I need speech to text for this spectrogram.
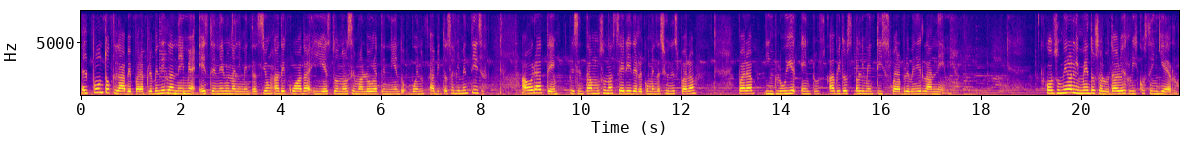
El punto clave para prevenir la anemia es tener una alimentación adecuada y esto no se malogra teniendo buenos hábitos alimenticios. Ahora te presentamos una serie de recomendaciones para, para incluir en tus hábitos alimenticios para prevenir la anemia. Consumir alimentos saludables ricos en hierro.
